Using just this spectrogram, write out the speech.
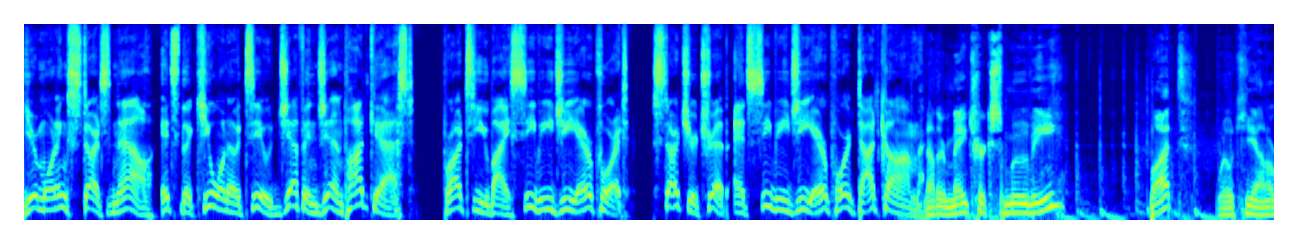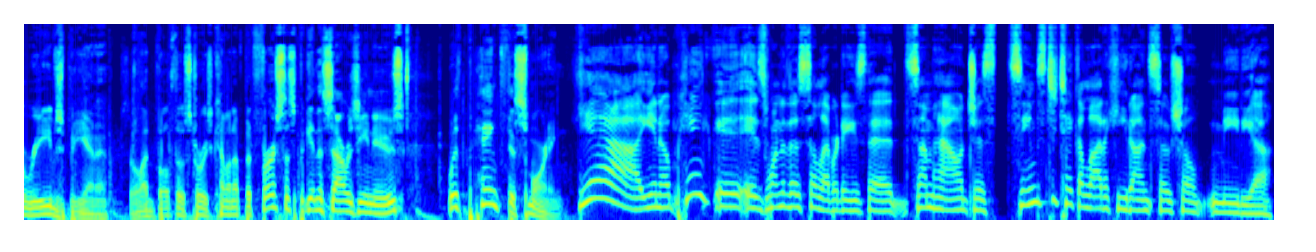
Your morning starts now. It's the Q102 Jeff and Jen podcast brought to you by CVG Airport. Start your trip at CVGAirport.com. Another Matrix movie, but will Keanu Reeves be in it? So we'll have both those stories coming up. But first, let's begin the hour Z News with Pink this morning. Yeah, you know, Pink is one of those celebrities that somehow just seems to take a lot of heat on social media.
